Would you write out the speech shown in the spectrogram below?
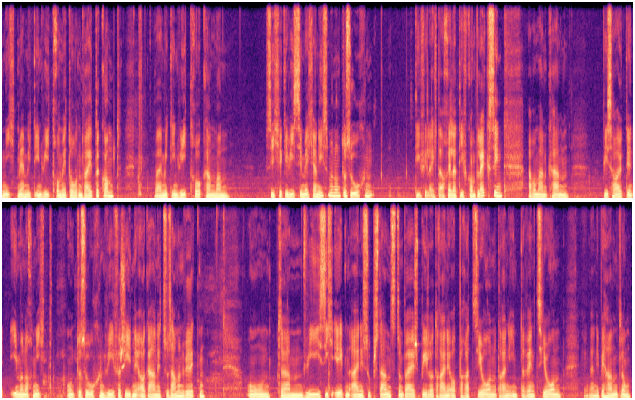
nicht mehr mit In-vitro-Methoden weiterkommt, weil mit In-vitro kann man sicher gewisse Mechanismen untersuchen, die vielleicht auch relativ komplex sind, aber man kann bis heute immer noch nicht untersuchen, wie verschiedene Organe zusammenwirken und ähm, wie sich eben eine Substanz zum Beispiel oder eine Operation oder eine Intervention, irgendeine Behandlung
